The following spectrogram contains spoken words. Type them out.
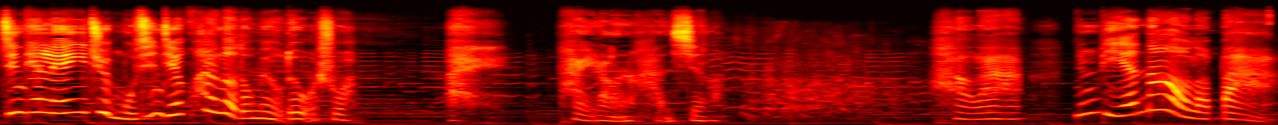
今天连一句母亲节快乐都没有对我说，哎，太让人寒心了。好啦，您别闹了吧。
